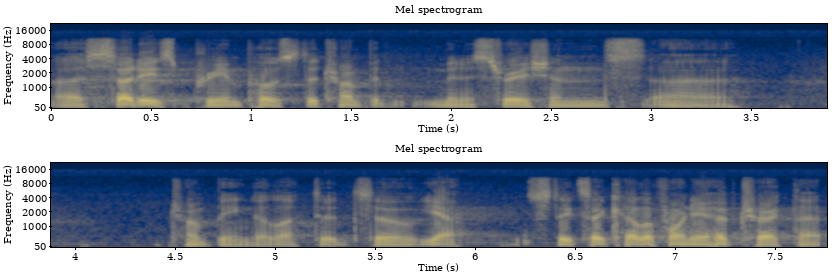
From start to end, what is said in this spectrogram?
uh, studies, pre and post the Trump administration's, uh, Trump being elected. So yeah, states like California have tracked that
